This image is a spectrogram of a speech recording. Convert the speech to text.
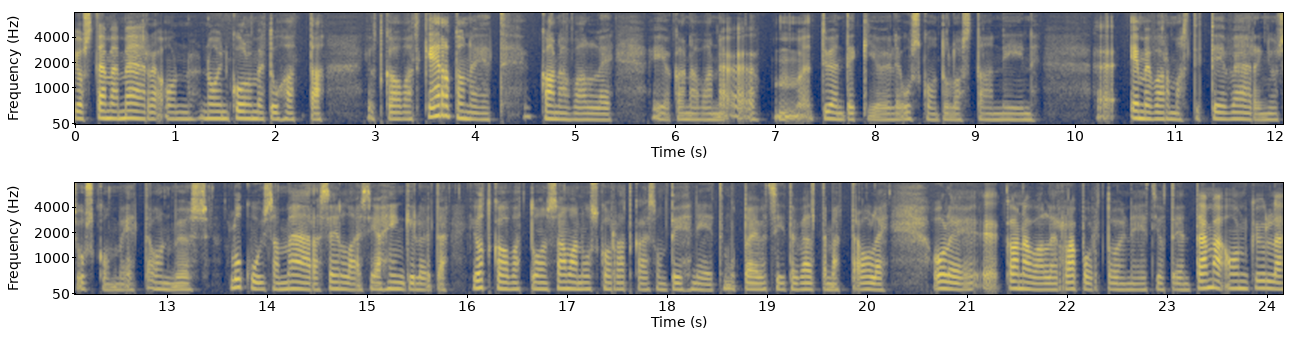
jos tämä määrä on noin 3000 jotka ovat kertoneet kanavalle ja kanavan työntekijöille uskoon tulostaan, niin emme varmasti tee väärin, jos uskomme, että on myös lukuisa määrä sellaisia henkilöitä, jotka ovat tuon saman uskonratkaisun tehneet, mutta eivät siitä välttämättä ole, ole kanavalle raportoineet, joten tämä on kyllä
